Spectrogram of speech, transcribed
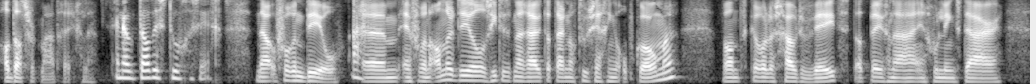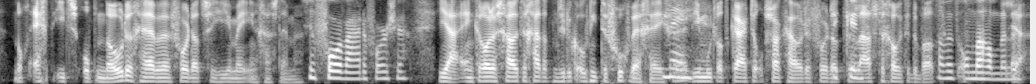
Al dat soort maatregelen. En ook dat is toegezegd? Nou, voor een deel. Um, en voor een ander deel ziet het er naar uit dat daar nog toezeggingen op komen. Want Carola Schouten weet dat PvdA en GroenLinks daar nog echt iets op nodig hebben voordat ze hiermee in gaan stemmen. Dat is een voorwaarde voor ze. Ja, en Carola Schouten gaat dat natuurlijk ook niet te vroeg weggeven. Nee. Die moet wat kaarten op zak houden voor dat laatste grote debat. Van het onderhandelen. Ja.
